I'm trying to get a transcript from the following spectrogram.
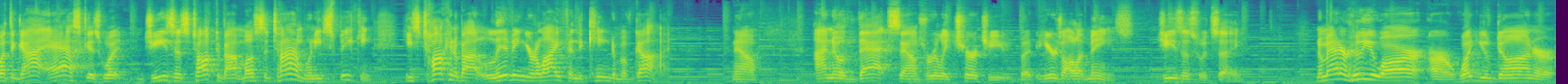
what the guy asked is what Jesus talked about most of the time when he's speaking. He's talking about living your life in the kingdom of God. Now, I know that sounds really churchy, but here's all it means. Jesus would say, no matter who you are or what you've done or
